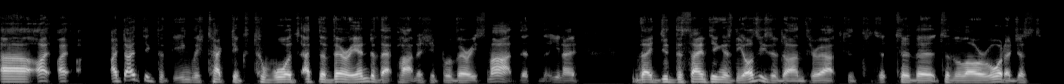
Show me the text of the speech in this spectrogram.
uh, I, I I don't think that the English tactics towards at the very end of that partnership were very smart. That you know they did the same thing as the Aussies have done throughout to, to, to the to the lower order, just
